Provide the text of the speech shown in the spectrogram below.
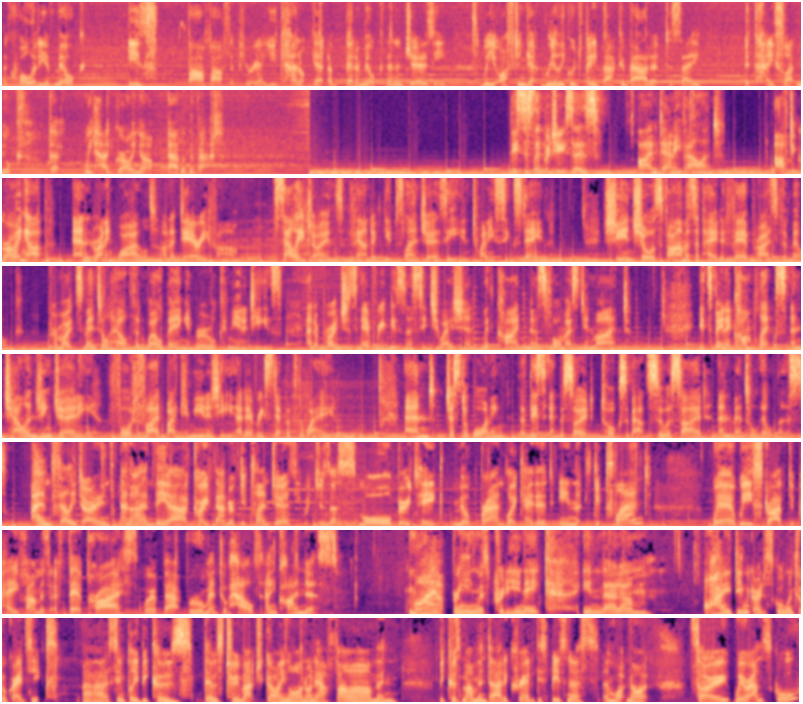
the quality of milk is far, far superior. You cannot get a better milk than a Jersey. We often get really good feedback about it to say it tastes like milk that we had growing up out of the vat. This is The Producers. I'm Danny Valent. After growing up and running wild on a dairy farm, Sally Jones founded Gippsland Jersey in 2016. She ensures farmers are paid a fair price for milk, promotes mental health and well-being in rural communities, and approaches every business situation with kindness foremost in mind. It's been a complex and challenging journey, fortified by community at every step of the way. And just a warning that this episode talks about suicide and mental illness. I am Sally Jones, and I'm the uh, co founder of Gippsland Jersey, which is a small boutique milk brand located in Gippsland, where we strive to pay farmers a fair price. We're about rural mental health and kindness. My upbringing was pretty unique in that um, I didn't go to school until grade six, uh, simply because there was too much going on on our farm and because mum and dad had created this business and whatnot. So we were unschooled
